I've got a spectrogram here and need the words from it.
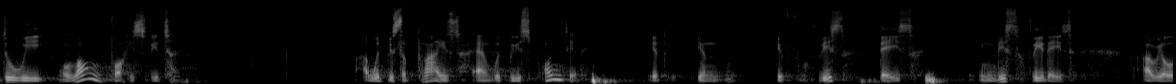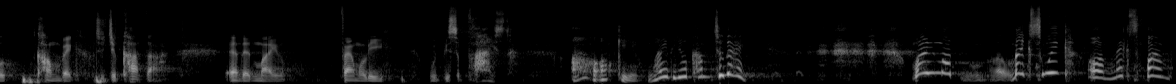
Do we long for His return? I would be surprised and would be disappointed if, in, if these days, in these three days, I will come back to Jakarta and then my family would be surprised. Oh, okay, why do you come today? why not next week or next month?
